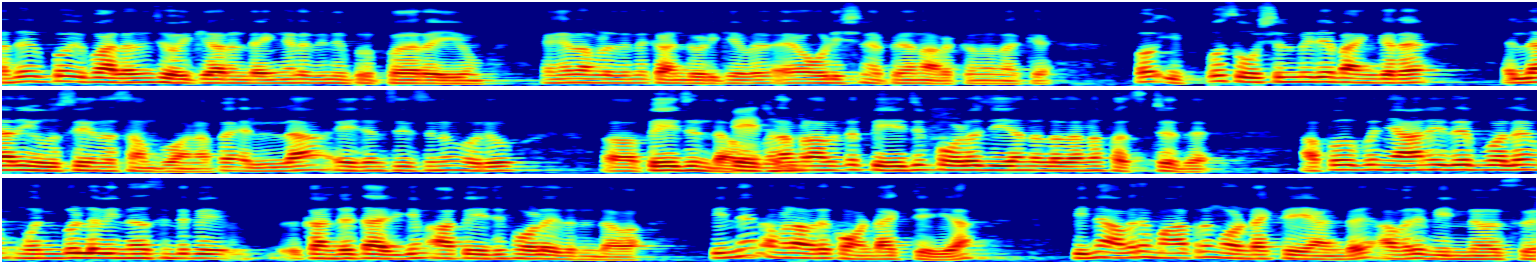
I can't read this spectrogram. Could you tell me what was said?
അതിപ്പോൾ പലരും ചോദിക്കാറുണ്ട് എങ്ങനെ ഇതിന് പ്രിപ്പയർ ചെയ്യും? എങ്ങനെ നമ്മൾ ഇതിനെ കണ്ടുപിടിക്കും? ഓഡിഷൻ എപ്പോഴാണ് നടക്കുന്നതെന്നൊക്കെ. അപ്പോൾ ഇപ്പോൾ സോഷ്യൽ മീഡിയ ഭയങ്കര എല്ലാവരും യൂസ് ചെയ്യുന്ന സംഭവമാണ്. അപ്പോൾ എല്ലാ ഏജൻസീസിനും ഒരു പേജ് ഉണ്ടാവും. നമ്മൾ അവരുടെ പേജ് ഫോളോ ചെയ്യുക എന്നുള്ളതാണ് ഫസ്റ്റ് ഇത്. അപ്പോൾ ഇപ്പോൾ ഞാൻ ഇതേപോലെ മുൻപുള്ള വിന്നേഴ്സിന്റെ കണ്ടിട്ടായിരിക്കും ആ പേജ് ഫോളോ ചെയ്തിട്ടുണ്ടാവുക. പിന്നെ നമ്മൾ അവരെ കോൺടാക്ട് ചെയ്യുക. പിന്നെ അവരെ മാത്രം കോൺടാക്ട് ചെയ്യാണ്ട് അവരെ വിന്നേഴ്സ്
